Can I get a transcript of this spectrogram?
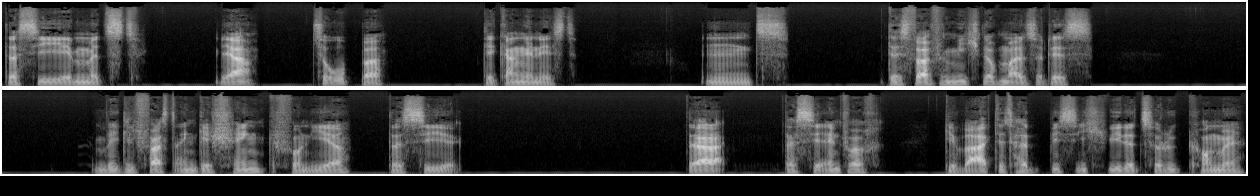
dass sie eben jetzt, ja, zur Oper gegangen ist. Und das war für mich nochmal so das wirklich fast ein Geschenk von ihr, dass sie da, dass sie einfach gewartet hat, bis ich wieder zurückkomme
